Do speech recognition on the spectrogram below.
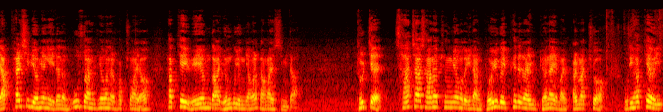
약 80여 명에 이르는 우수한 회원을 확충하여 학회 외연과 연구 역량을 강화했습니다. 둘째, 4차 산업혁명으로 인한 교육의 패러다임 변화에 말- 발맞추어 우리 학회의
